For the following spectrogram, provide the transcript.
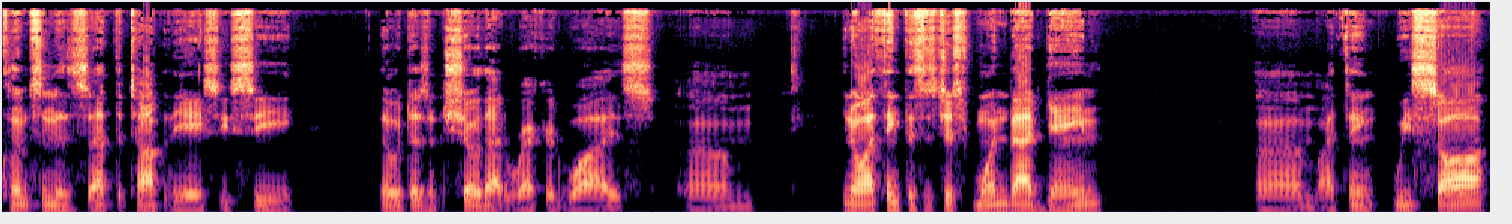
Clemson is at the top of the ACC, though it doesn't show that record wise. Um, you know, I think this is just one bad game. Um, I think we saw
